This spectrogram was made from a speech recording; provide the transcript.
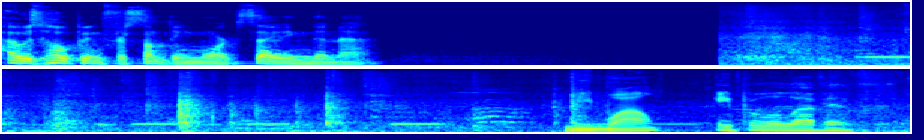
I was hoping for something more exciting than that. Meanwhile, April 11th,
